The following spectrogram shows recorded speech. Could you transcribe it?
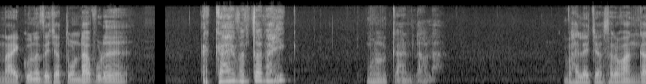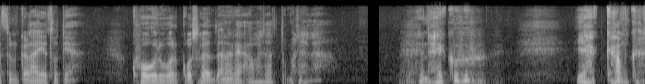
नायकूनं त्याच्या तोंडापुढं काय म्हणता नाही म्हणून कान लावला. भाल्याच्या सर्व अंगातून कळा येत होत्या. खोलवर कोसळत जाणाऱ्या आवाजात तो म्हणाला नायकू या काम कर.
